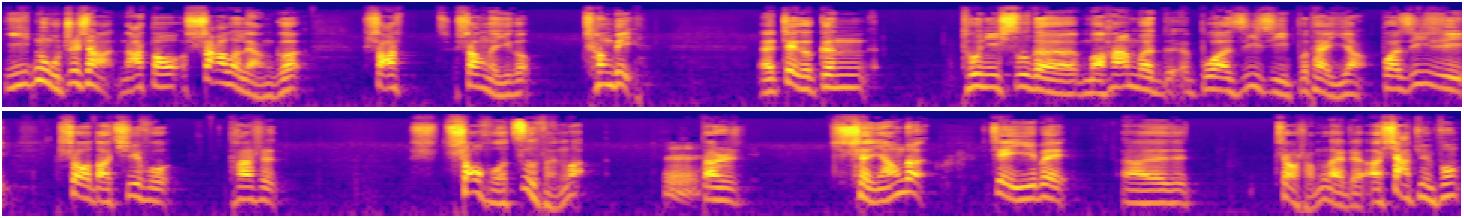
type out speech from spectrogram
一怒之下拿刀杀了两个，杀伤了一个，枪毙。哎，这个跟突尼斯的 Mohamed Bouazizi 不太一样，，Bazi 受到欺负，他是烧火自焚了。嗯，但是沈阳的这一位，呃。叫什么来着？啊，夏俊峰，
